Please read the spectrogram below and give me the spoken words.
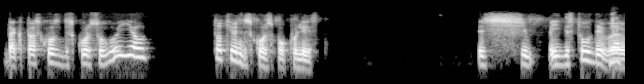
dacă tu asculti discursul lui, el tot e un discurs populist. Deci e destul de... Da.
